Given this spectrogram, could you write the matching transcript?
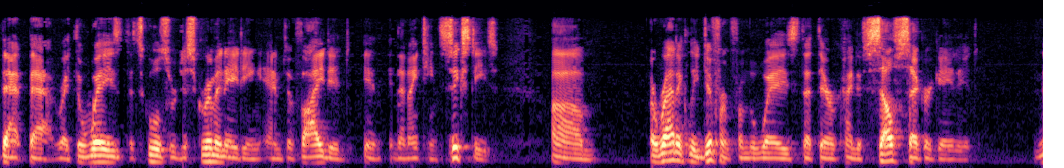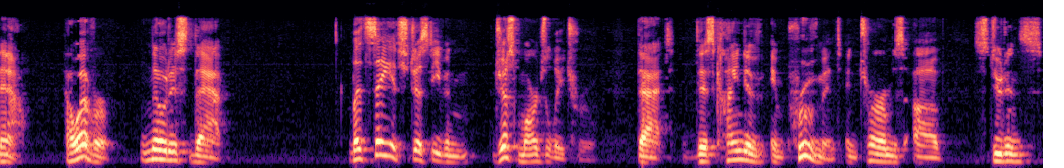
that bad, right? The ways that schools were discriminating and divided in, in the 1960s um, are radically different from the ways that they're kind of self-segregated now. However, notice that let's say it's just even just marginally true that this kind of improvement in terms of students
